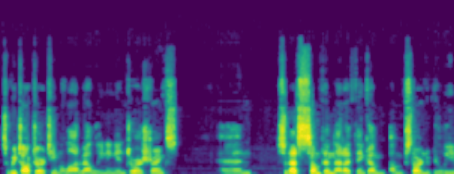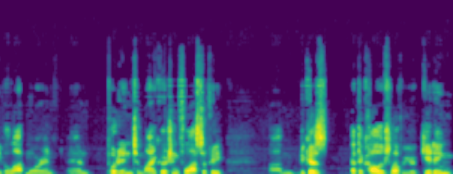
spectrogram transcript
so we talk to our team a lot about leaning into our strengths, and so that's something that I think I'm I'm starting to believe a lot more in and put into my coaching philosophy, um, because at the college level you're getting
